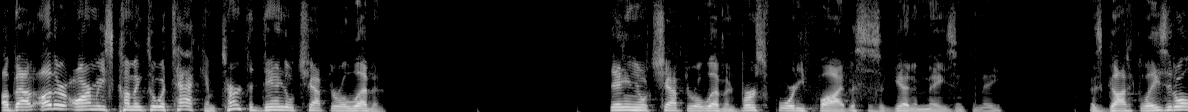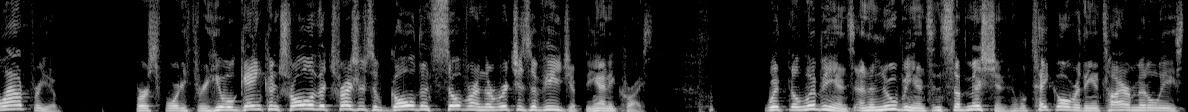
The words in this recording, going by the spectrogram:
about other armies coming to attack him. Turn to Daniel chapter 11. Daniel chapter 11, verse 45. This is again amazing to me as God lays it all out for you. Verse 43 He will gain control of the treasures of gold and silver and the riches of Egypt, the Antichrist, with the Libyans and the Nubians in submission. He will take over the entire Middle East.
